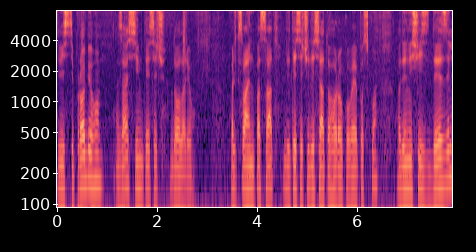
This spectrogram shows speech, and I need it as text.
200 пробігу за 7000 доларів. Volkswagen Passat 2010 року випуску, 1,6 дизель,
